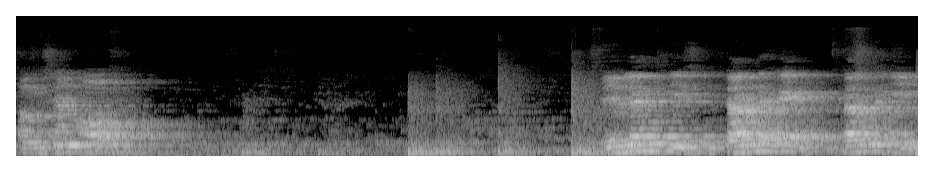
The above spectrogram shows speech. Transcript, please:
function of wavelength is termed a termed a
